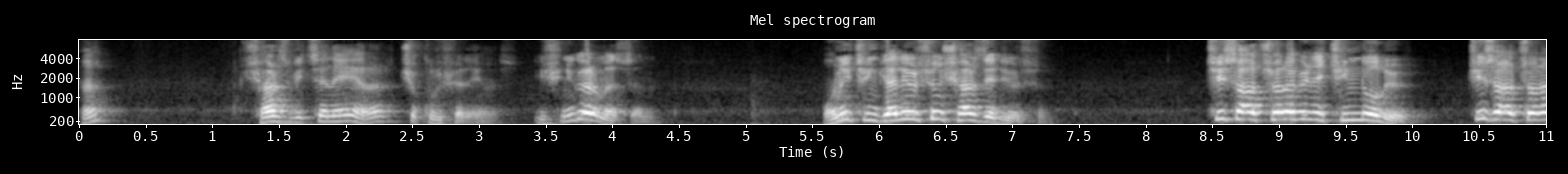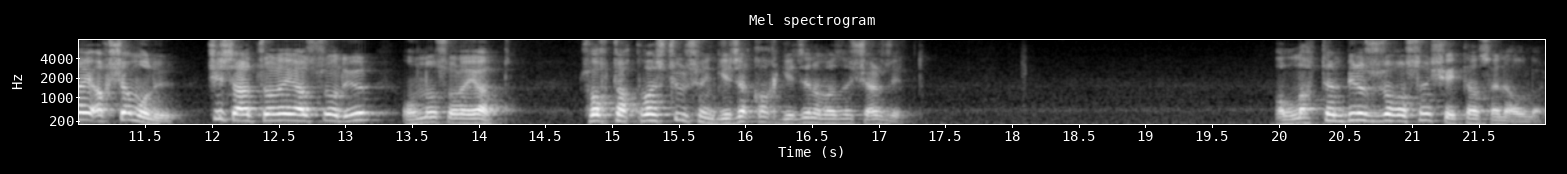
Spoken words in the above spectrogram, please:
He? Şarj bitse neye yarar? Çık kuruşa değmez. İşini görmezsen. Onun için geliyorsun şarj ediyorsun. Çi saat sonra bir de Çin'de oluyor. Çi saat sonra akşam oluyor. Çi saat sonra yatsı oluyor. Ondan sonra yat. Çok takva istiyorsan gece kalk gece namazına şarj et. Allah'tan biraz uzak olsan şeytan seni avlar.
